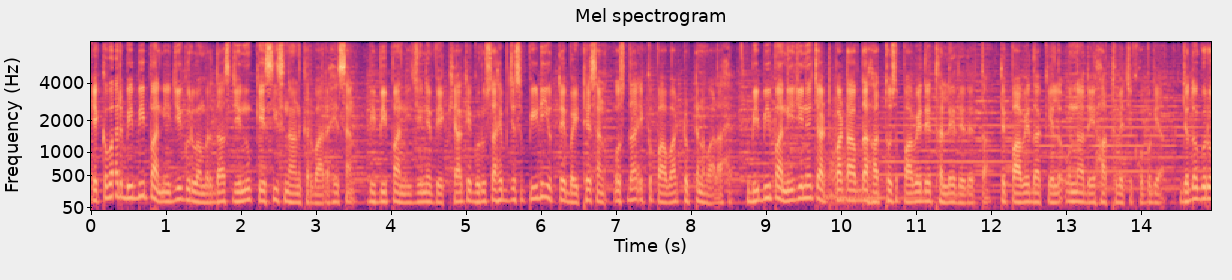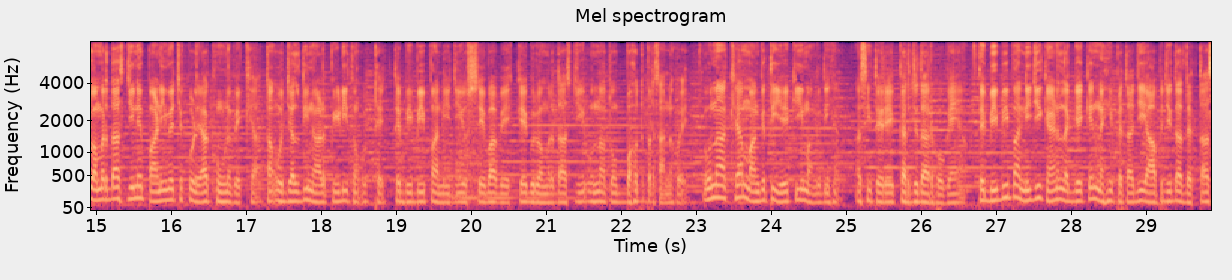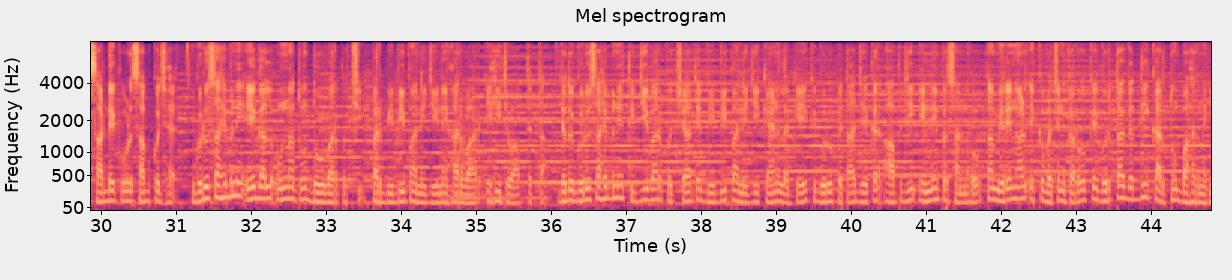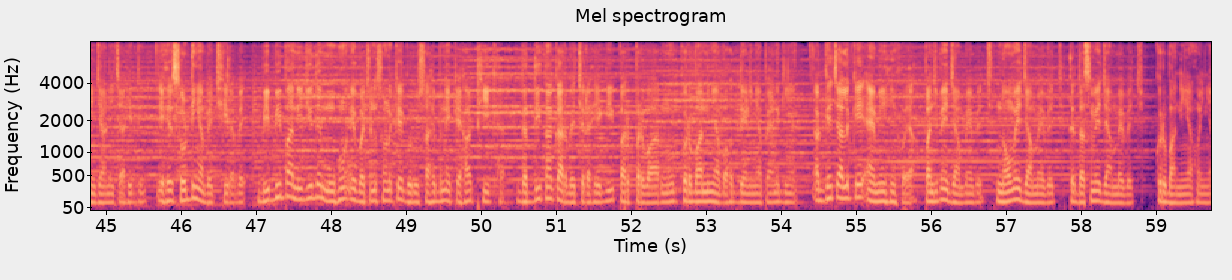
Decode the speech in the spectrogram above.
ਇੱਕ ਵਾਰ ਬੀਬੀ ਭਾਨੀ ਜੀ ਗੁਰੂ ਅਮਰਦਾਸ ਜੀ ਨੂੰ ਕੇਸੀ ਸਨਾਨ ਕਰਵਾ ਰਹੇ ਸਨ। ਬੀਬੀ ਭਾਨੀ ਜੀ ਨੇ ਵੇਖਿਆ ਕਿ ਗੁਰੂ ਸਾਹਿਬ ਜਿਸ ਪੀੜੀ ਉੱਤੇ ਬੈਠੇ ਸਨ, ਉਸ ਦਾ ਇੱਕ ਪਾਵਾ ਟੁੱਟਣ ਵਾਲਾ ਹੈ। ਬੀਬੀ ਭਾਨੀ ਜੀ ਨੇ ਝਟਪਟ ਆਪਦਾ ਹੱਥ ਉਸ ਪਾਵੇ ਦੇ ਥੱਲੇ ਦੇ ਦਿੱਤਾ ਤੇ ਪਾਵੇ ਦਾ ਕਿਲ ਉਹਨਾਂ ਦੇ ਹੱਥ ਵਿੱਚ ਖੁੱਭ ਗਿਆ। ਜਦੋਂ ਗੁਰੂ ਅਮਰਦਾਸ ਜੀ ਨੇ ਪਾਣੀ ਵਿੱਚ ਘੁਲਿਆ ਖੂਨ ਵੇਖਿਆ ਤਾਂ ਉਹ ਜਲਦੀ ਨਾਲ ਪੀੜੀ ਤੋਂ ਉੱਠੇ ਤੇ ਬੀਬੀ ਭਾਨੀ ਜੀ ਉਸ ਸੇਵਾ ਵੇਖ ਕੇ ਗੁਰੂ ਅਮਰਦਾਸ ਜੀ ਉਹਨਾਂ ਤੋਂ ਬਹੁਤ ਪ੍ਰਸੰਨ ਹੋਏ। ਉਹਨਾਂ ਆਖਿਆ, ਮੰਗ ਧੀਏ, ਕੀ ਮੰਗਦੀ ਹੈ? ਅਸੀਂ ਤੇਰੇ ਕਰਜ਼ਦਾਰ ਹੋ ਗਏ ਹਾਂ। ਤੇ ਬੀਬੀ ਭਾਨੀ ਜੀ ਕਹਿਣ ਲੱਗੇ ਕਿ, ਨਹੀਂ ਪਿਤਾ ਜੀ, ਆਪ ਜੀ ਦਾ ਦਿੱਤਾ ਸਾਡੇ ਕੋਲ ਸਭ ਕੁਝ ਹੈ। ਗੁਰੂ ਸਾਹਿਬ ਨੇ ਇਹ ਗੱਲ ਉਹਨਾਂ ਤੋਂ ਦੋ ਵਾਰ ਪੁੱਛੀ, ਪਰ ਬੀਬੀ ਭਾਨੀ ਜੀ ਨੇ ਹਰ ਵਾਰ ਇਹੀ ਜਵਾਬ ਦਿੱਤਾ। ਜਦੋਂ ਗੁਰੂ ਸਾਹਿਬ ਨੇ ਤੀਜੀ ਵਾਰ ਪੁੱਛਿਆ ਤੇ ਬੀਬੀ ਭਾਨੀ ਜੀ ਕਹਿਣ ਲੱਗੇ ਕਿ ਗੁਰੂ ਪਿਤਾ, ਜੇਕਰ ਆਪ ਜੀ ਇੰਨੇ ਪ੍ਰਸੰਨ ਹੋ, ਤਾਂ ਮੇਰੇ ਨਾਲ ਇੱਕ ਵਚਨ ਕਰੋ ਕਿ ਗੁਰਤਾ ਗੱਦੀ ਘਰ ਤੋਂ ਬਾਹਰ ਨਹੀਂ ਜਾਣੀ ਚਾਹੀਦੀ। ਇਹ ਸੋਢੀਆਂ ਵਿੱਚ ਹੀ ਰਵੇ। ਬੀਬੀ ਭਾਨੀ ਜੀ ਦੇ ਮੂੰਹੋਂ ਇਹ ਵਚਨ ਸੁਣ ਕੇ ਗੁਰੂ ਸਾਹਿਬ ਨੇ ਕਿਹਾ, ਠੀਕ ਹੈ, ਗੱਦੀ ਤਾਂ ਘਰ ਵਿੱਚ ਰਹੇਗੀ, ਪਰ ਪਰਿਵਾਰ ਨੂੰ ਕੁਰਬਾਨੀਆਂ ਬਹੁਤ ਦੇਣੀਆਂ ਪੈਣਗੀਆਂ। ਅੱਗੇ ਚੱਲ ਕੇ ਐਵੇਂ ਹੀ ਹੋਇਆ। ਪੰਜਵੇਂ ਜਾਮੇ ਵਿੱਚ, ਨੌਵੇਂ ਜਾਮੇ ਵਿੱਚ ਤੇ ਦਸਵੇਂ ਜਾਮੇ ਵਿੱਚ ਕੁਰਬਾਨੀਆਂ ਹੋਈਆਂ।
